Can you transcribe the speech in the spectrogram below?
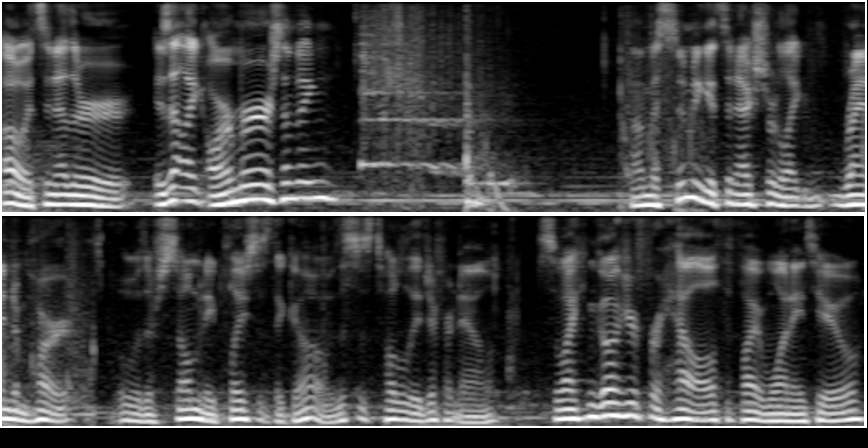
Oh, it's another... Is that like armor or something? I'm assuming it's an extra like random heart. Oh, there's so many places to go. This is totally different now. So I can go here for health if I wanted to.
